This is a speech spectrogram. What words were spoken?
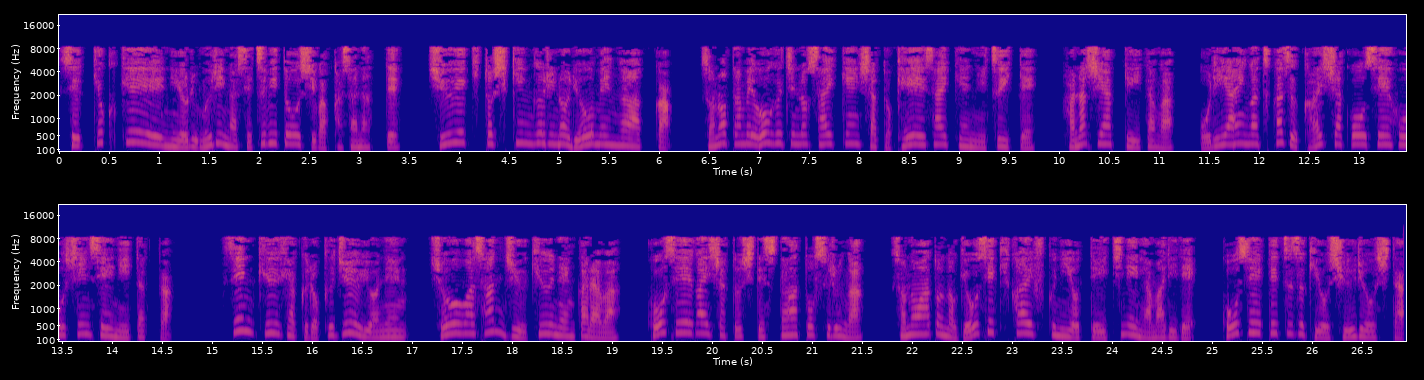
積極経営による無理な設備投資が重なって、収益と資金繰りの両面が悪化。そのため大口の債権者と経営債権について話し合っていたが、折り合いがつかず会社構成法申請に至った。1964年、昭和39年からは構成会社としてスタートするが、その後の業績回復によって1年余りで構成手続きを終了した。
